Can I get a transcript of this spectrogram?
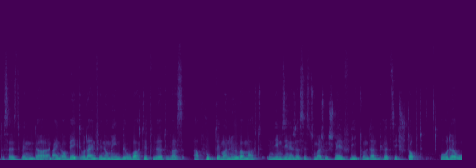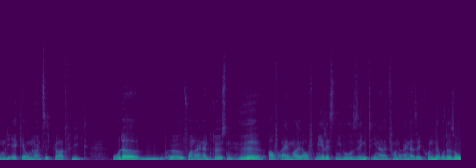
Das heißt, wenn da ein Objekt oder ein Phänomen beobachtet wird, was abrupte Manöver macht, in dem Sinne, dass es zum Beispiel schnell fliegt und dann plötzlich stoppt oder um die Ecke um 90 Grad fliegt, oder äh, von einer Größenhöhe auf einmal auf Meeresniveau sinkt innerhalb von einer Sekunde oder so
